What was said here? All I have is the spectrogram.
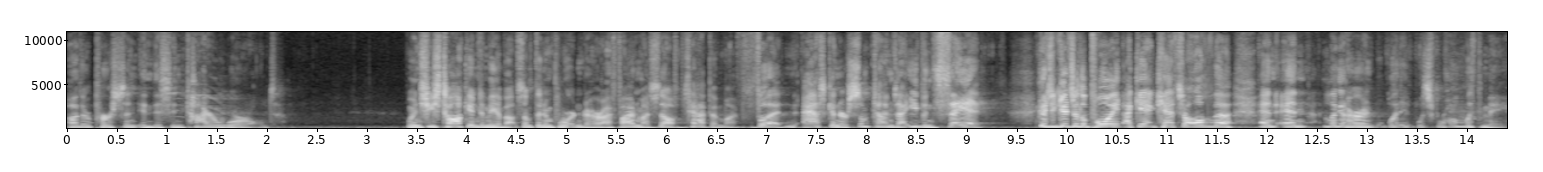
other person in this entire world. When she's talking to me about something important to her, I find myself tapping my foot and asking her. Sometimes I even say it. Could you get to the point? I can't catch all the, and, and look at her what, what's wrong with me?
